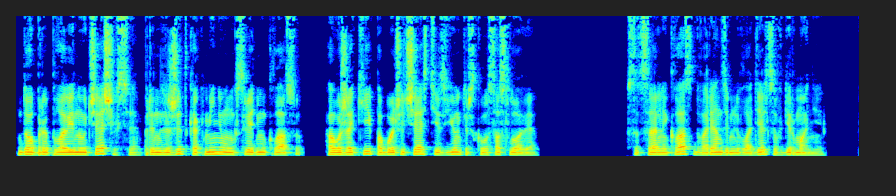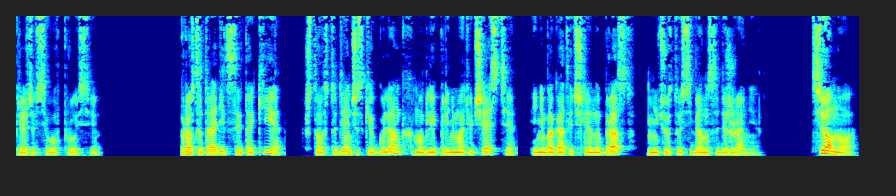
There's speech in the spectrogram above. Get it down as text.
Добрая половина учащихся принадлежит как минимум к среднему классу, а вожаки по большей части из юнкерского сословия. Социальный класс дворян-землевладельцев в Германии, прежде всего в Пруссии. Просто традиции такие, что в студенческих гулянках могли принимать участие и небогатые члены братств, не чувствуя себя на содержании. «Темного!»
